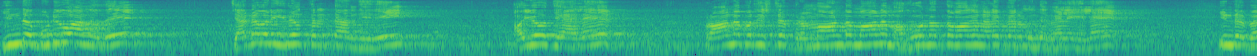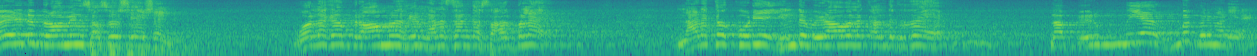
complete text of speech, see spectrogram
இந்த முடிவானது ஜனவரி இருபத்தி ரெண்டாம் தேதி அயோத்தியாவில் பிராணபிரதிஷ்ட பிரம்மாண்டமான மகோன்னதமாக நடைபெறும் இந்த வேளையில் இந்த வேர்ல்டு பிராமின்ஸ் அசோசியேஷன் உலக பிராமணர்கள் நலசங்க சார்பில் நடக்கக்கூடிய இந்த விழாவில் கலந்துக்கிறத நான் பெருமையாக ரொம்ப பெருமை அடைகிறேன்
